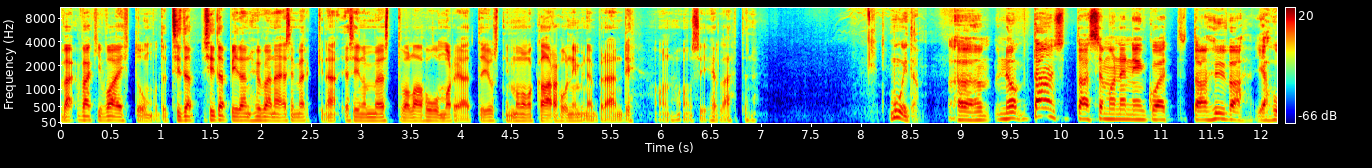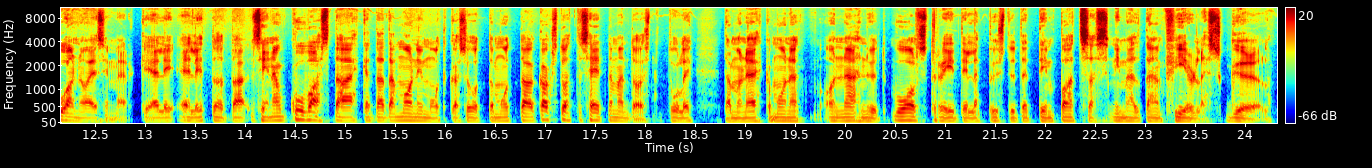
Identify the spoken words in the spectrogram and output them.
vä, väki vaihtuu, mutta sitä, sitä pidän hyvänä esimerkkinä ja siinä on myös tavallaan huumoria, että just nimenomaan Karhu-niminen brändi on, on siihen lähtenyt. Muita? Öö, no tämä on taas semmoinen, niin että tämä on hyvä ja huono esimerkki, eli, eli tota, siinä kuvastaa ehkä tätä monimutkaisuutta, mutta 2017 tuli tämmöinen, ehkä monet on nähnyt, Wall Streetille pystytettiin patsas nimeltään Fearless Girl –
